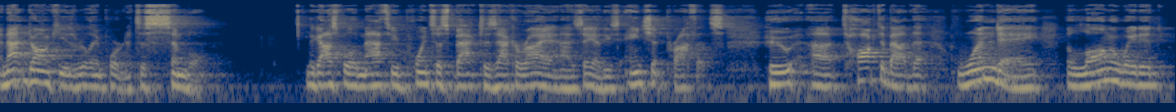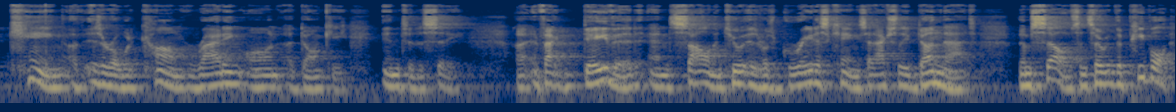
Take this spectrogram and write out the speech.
And that donkey is really important, it's a symbol. The Gospel of Matthew points us back to Zechariah and Isaiah, these ancient prophets who uh, talked about that one day the long awaited king of Israel would come riding on a donkey into the city. Uh, in fact, David and Solomon, two of Israel's greatest kings, had actually done that themselves. And so the people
